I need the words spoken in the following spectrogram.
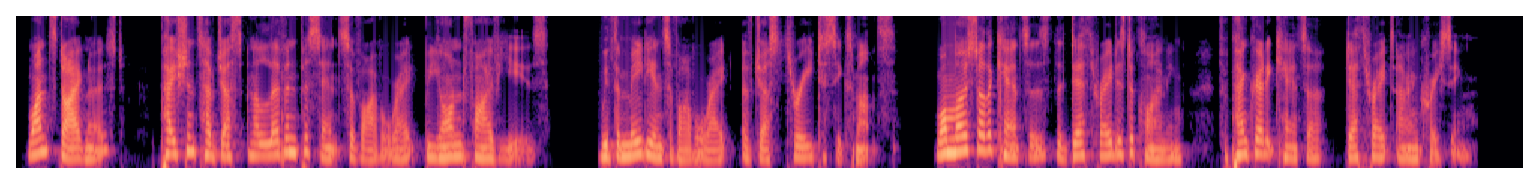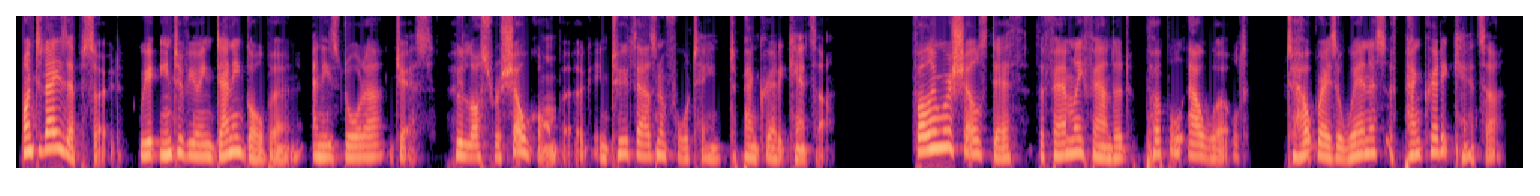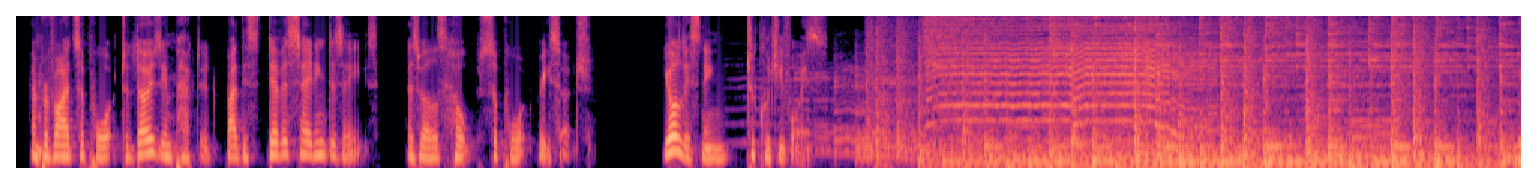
Once diagnosed, patients have just an 11% survival rate beyond five years, with the median survival rate of just three to six months. While most other cancers, the death rate is declining, for pancreatic cancer, death rates are increasing. On today's episode, we are interviewing Danny Goldberg and his daughter Jess, who lost Rochelle Goldberg in 2014 to pancreatic cancer. Following Rochelle's death, the family founded Purple Our World to help raise awareness of pancreatic cancer and provide support to those impacted by this devastating disease, as well as help support research. You're listening to Coogee Voice.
